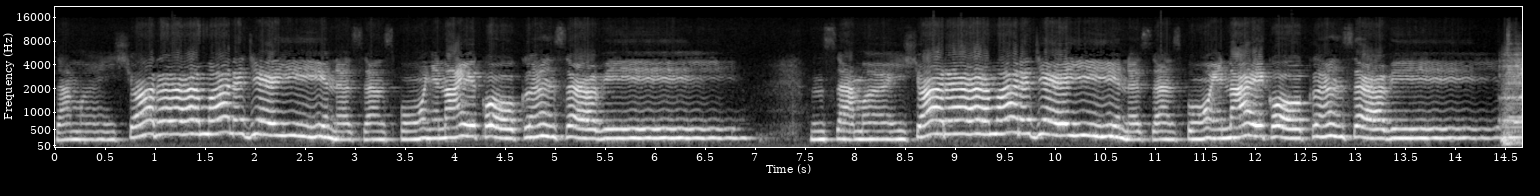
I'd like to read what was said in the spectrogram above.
Să mânșoară mărgeină, Să-mi spuni n-ai cu când să vii. Să mânșoară mărgeină, Să-mi spui n-ai cu când să vii.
